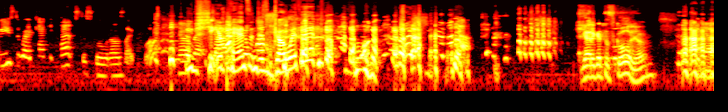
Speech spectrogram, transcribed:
we used to wear khaki pants to school," and I was like, "What?" No, You'd shit your pants and just go with it? You gotta get to school, yo. Yeah,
